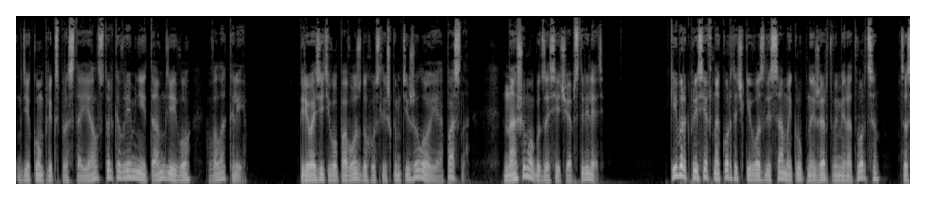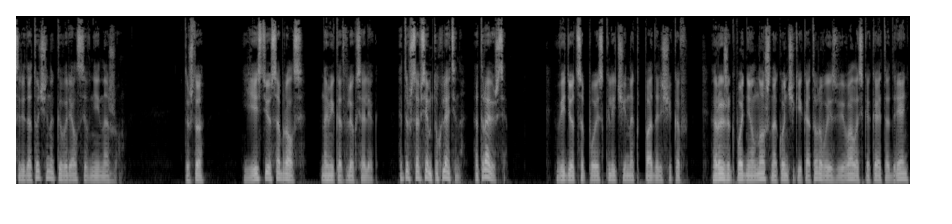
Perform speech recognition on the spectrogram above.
где комплекс простоял столько времени, и там, где его волокли. Перевозить его по воздуху слишком тяжело и опасно. Наши могут засечь и обстрелять. Киборг, присев на корточки возле самой крупной жертвы миротворца, сосредоточенно ковырялся в ней ножом. «Ты что, есть ее собрался?» — на миг отвлекся Олег. «Это ж совсем тухлятина. Отравишься». Ведется поиск личинок падальщиков. Рыжик поднял нож, на кончике которого извивалась какая-то дрянь,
